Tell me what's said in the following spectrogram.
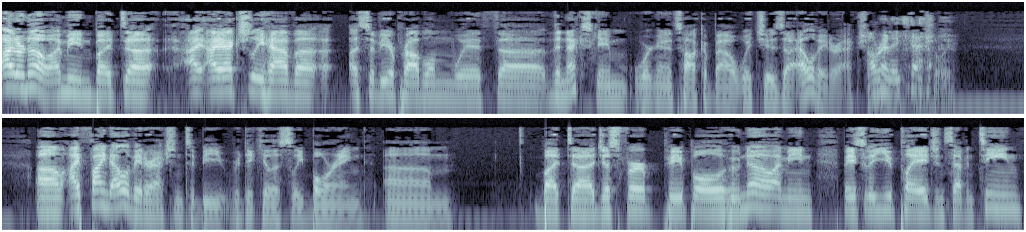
I don't know. I mean, but uh, I, I actually have a, a severe problem with uh, the next game we're going to talk about, which is uh, elevator action. Oh, really? Actually, Um, I find elevator action to be ridiculously boring. Um, but uh, just for people who know, I mean, basically you play Agent 17,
